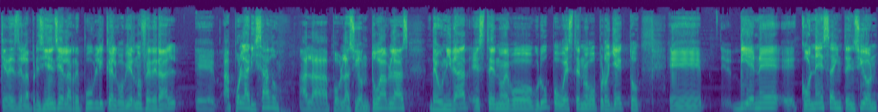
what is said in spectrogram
que desde la presidencia de la República, el gobierno federal, eh, ha polarizado a la población. Tú hablas de unidad, este nuevo grupo o este nuevo proyecto eh, viene con esa intención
